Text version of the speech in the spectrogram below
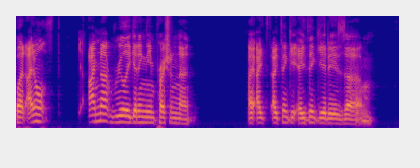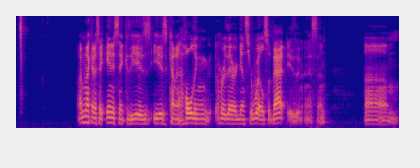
but I don't. I'm not really getting the impression that I, I, I think I think it is. Um, I'm not gonna say innocent because he is he is kind of holding her there against her will, so that isn't innocent. Um,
